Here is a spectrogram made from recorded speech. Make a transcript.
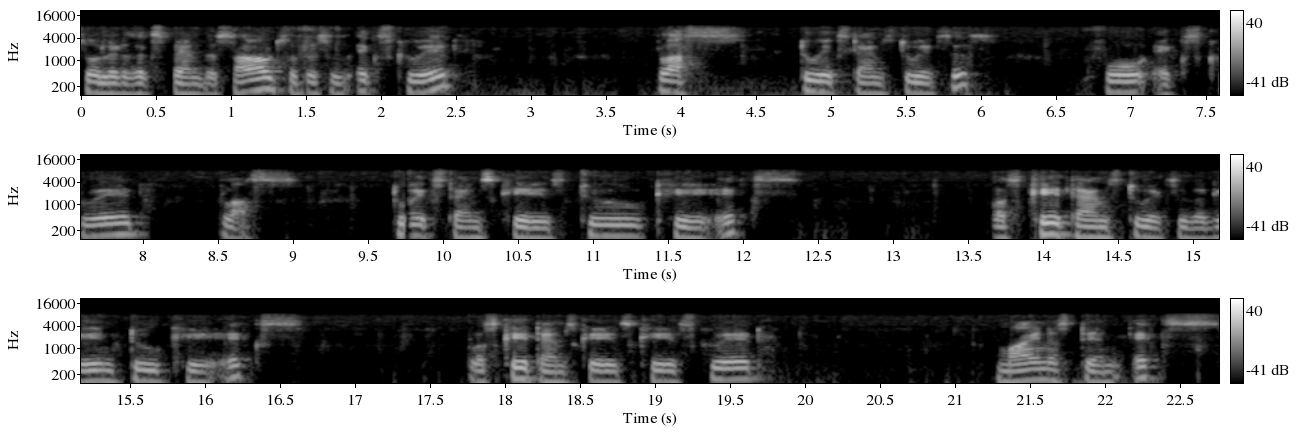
So let us expand this out. So this is x squared plus 2x times 2x is 4x squared plus 2x times k is 2kx plus k times 2x is again 2kx plus k times k is k squared minus 10x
